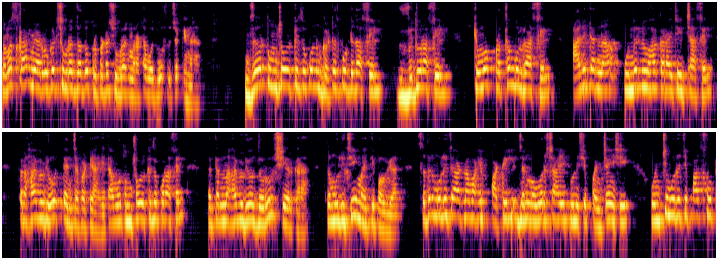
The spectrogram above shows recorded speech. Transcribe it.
नमस्कार मी ऍडव्होकेट शिवराज जाधव प्रपटर शिवराज मराठा वधूवर सूचक केंद्र. जर तुमच्या ओळखीचं कोण घटस्फोटीत असेल विदूर असेल किंवा प्रथम मुलगा असेल आणि त्यांना पुनर्विवाह करायची इच्छा असेल तर हा व्हिडिओ त्यांच्यासाठी आहे. त्यामुळे तुमच्या ओळखीचं कोण असेल तर त्यांना हा व्हिडिओ जरूर शेअर करा. तर मुलीची माहिती पाहूयात. सदर मुलीचे आडनाव आहे पाटील जन्मवर्ष आहे एकोणीसशे पंच्याऐंशी. उंची मुलीची पाच फूट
